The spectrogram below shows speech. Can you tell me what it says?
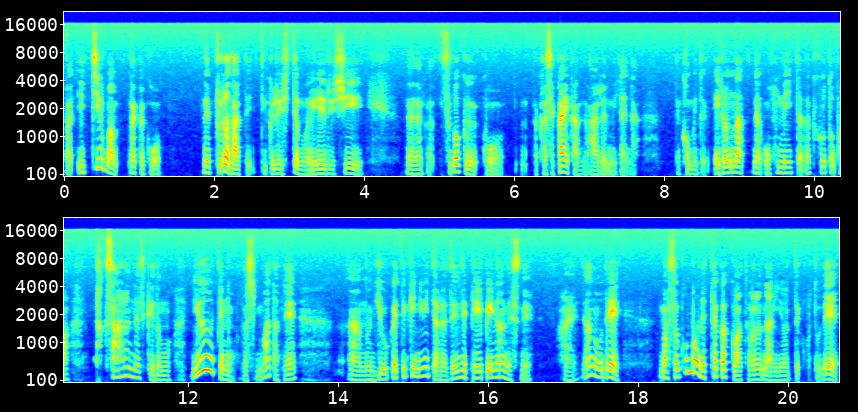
まあ、一番なんかこうねプロだって言ってくれる人もいれるしなんかすごくこうなんか世界観があるみたいな、コメントいろんな、ね、お褒めいただく言葉たくさんあるんですけども言うても私まだねあの業界的に見たら全然ペイペイなんですね。はい、なので、まあ、そこまで高くは取らないよってことで、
